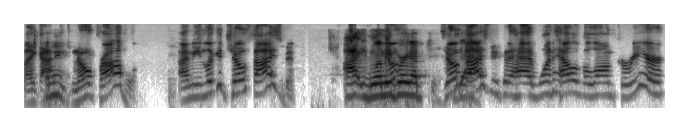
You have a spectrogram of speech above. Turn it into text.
Like I, I mean- no problem. I mean, look at Joe Theismann. I let me Joe- bring up Joe that- Theismann could have had one hell of a long career,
